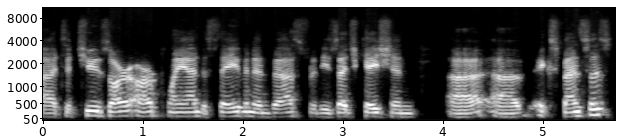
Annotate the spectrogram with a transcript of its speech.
uh, to choose our, our plan to save and invest for these education uh, uh, expenses.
